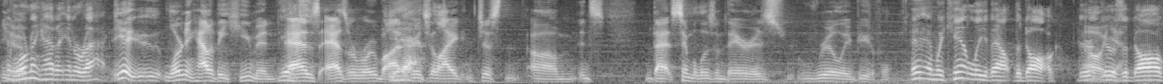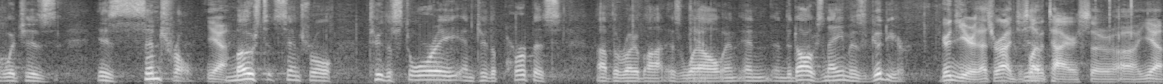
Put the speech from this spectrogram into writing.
you And know, learning how to interact. yeah, learning how to be human Yes. as as a robot. Yeah. It's like just um, it's that symbolism there is really beautiful. And, and we can't leave out the dog. There, Oh, there's yeah. a dog which is is central, Yeah. most central to the story and to the purpose of the robot as well. And, and, and the dog's name is Goodyear. Goodyear, that's right, just Yeah. like the tires. So uh, yeah,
